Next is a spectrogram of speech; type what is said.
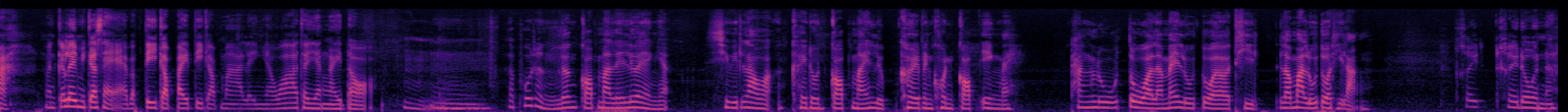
อะ มันก็เลยมีกระแสแบบตีกลับไปตีกลับมาอะไรเงี้ยว่าจะยังไงต่อ อืมอืมแล้วพูดถึงเรื่องก๊อปมาเรื่อยๆอย่างเงี้ย ชีวิตเราอะเคยโดนก๊อปไหมหรือเคยเป็นคนก๊อปเองไหม ทั้งรู้ตัวและไม่รู้ตัวทีแล้วมารู้ตัวทีหลัง เคยเคยโดนนะ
